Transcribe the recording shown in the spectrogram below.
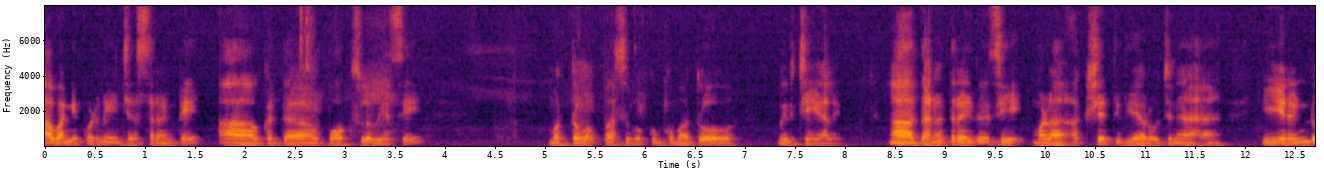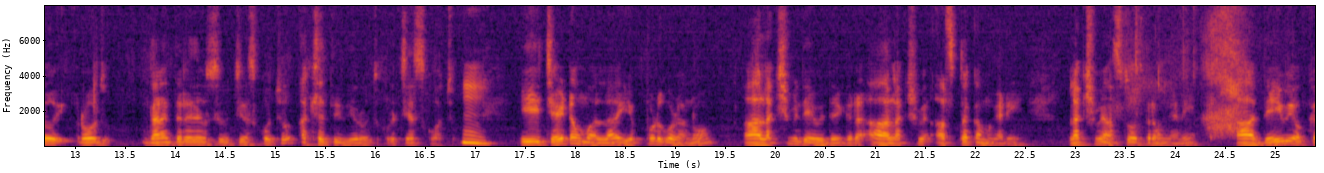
అవన్నీ కూడా నేను ఏం చేస్తారంటే ఆ ఒక ద బాక్స్లో వేసి మొత్తం పసుపు కుంకుమతో మీరు చేయాలి. ఆ. ధనత్రయోదశి మళ్ళా అక్షయ రోజున ఈ రెండు రోజు ధనత్రయోదశి చేసుకోవచ్చు అక్షయ రోజు కూడా చేసుకోవచ్చు. ఈ చేయటం వల్ల ఎప్పుడు కూడాను ఆ లక్ష్మీదేవి దగ్గర ఆ లక్ష్మి అష్టకం కానీ లక్ష్మి అష్టోత్తరం కానీ ఆ దేవి యొక్క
